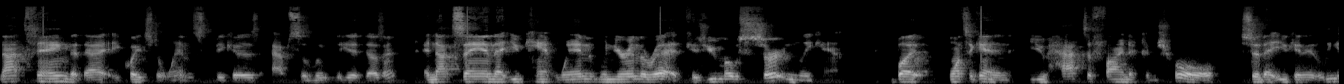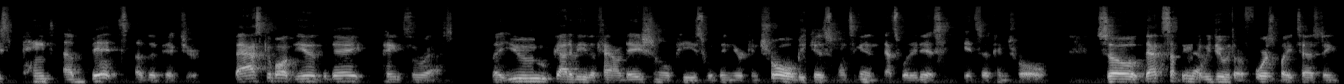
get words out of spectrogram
not saying that that equates to wins because absolutely it doesn't. And not saying that you can't win when you're in the red because you most certainly can. But once again, you have to find a control so that you can at least paint a bit of the picture. Basketball, at the end of the day, paints the rest. But you got to be the foundational piece within your control because, once again, that's what it is. It's a control. So that's something that we do with our force plate testing.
